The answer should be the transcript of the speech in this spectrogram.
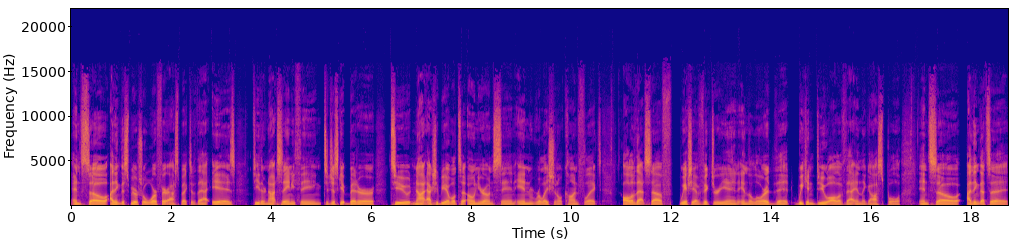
and so i think the spiritual warfare aspect of that is to either not say anything, to just get bitter, to not Mm-hmm. actually be able to own your own sin in relational conflict. All of that stuff we actually have victory in in the Lord that we can do all of that in the gospel. And so I think that's a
